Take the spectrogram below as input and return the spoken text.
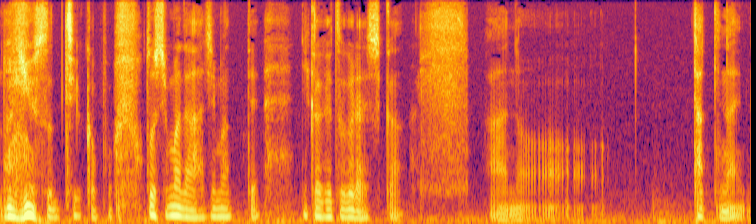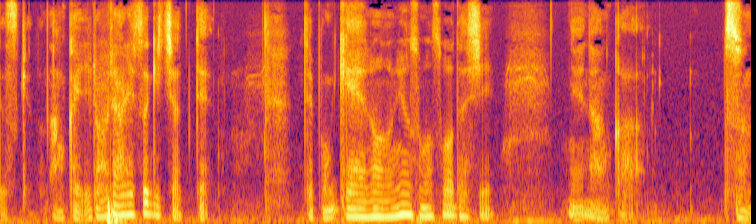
ニュースっていうかもう今年まで始まって2ヶ月ぐらいしかあの経ってないんですけどなんかいろいろありすぎちゃって。でも芸能のニュースもそうだしねなんかその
